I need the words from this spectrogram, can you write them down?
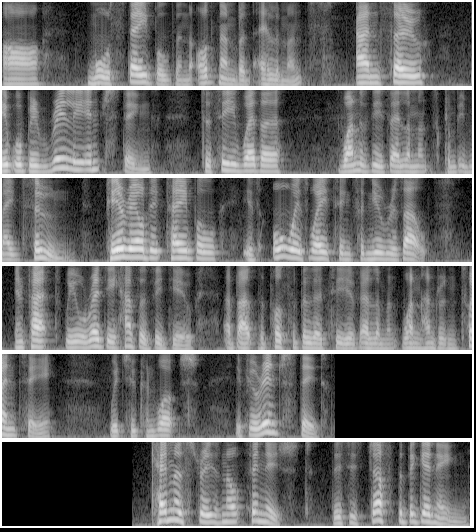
are more stable than odd numbered elements. And so it will be really interesting to see whether one of these elements can be made soon. Periodic table is always waiting for new results. In fact, we already have a video about the possibility of element 120, which you can watch if you're interested. Chemistry is not finished. This is just the beginning,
